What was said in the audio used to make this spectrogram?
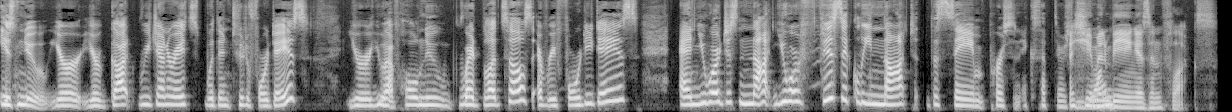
is new. Your your gut regenerates within 2 to 4 days. You're you have whole new red blood cells every 40 days and you are just not you are physically not the same person except there's a human one, being is in flux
